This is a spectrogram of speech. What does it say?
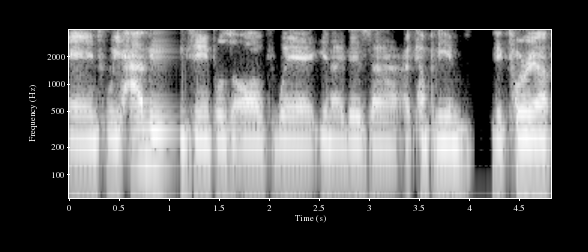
And we have examples of where, you know, there's a, a company in Victoria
